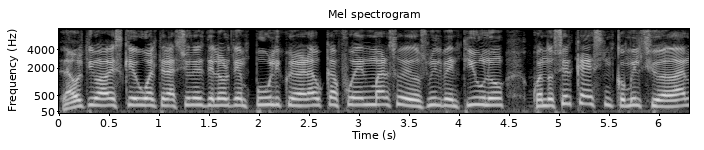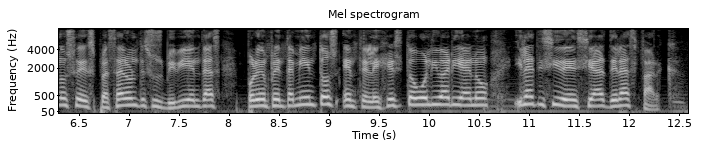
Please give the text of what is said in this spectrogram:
La última vez que hubo alteraciones del orden público en Arauca fue en marzo de 2021, cuando cerca de 5.000 ciudadanos se desplazaron de sus viviendas por enfrentamientos entre el ejército bolivariano y las disidencias de las FARC.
